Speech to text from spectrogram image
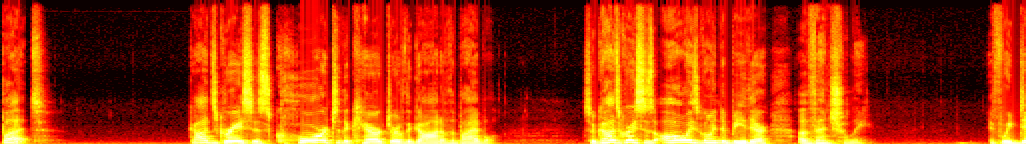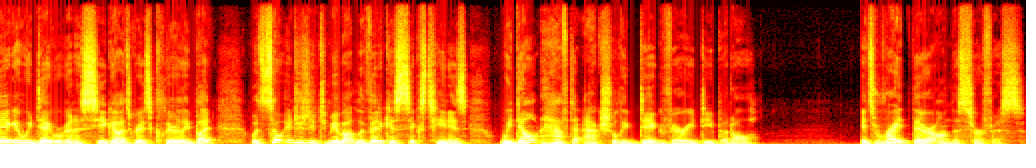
But God's grace is core to the character of the God of the Bible. So God's grace is always going to be there eventually. If we dig and we dig, we're going to see God's grace clearly. But what's so interesting to me about Leviticus 16 is we don't have to actually dig very deep at all. It's right there on the surface.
